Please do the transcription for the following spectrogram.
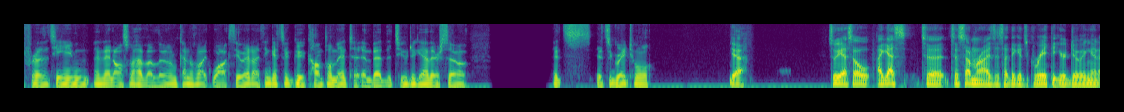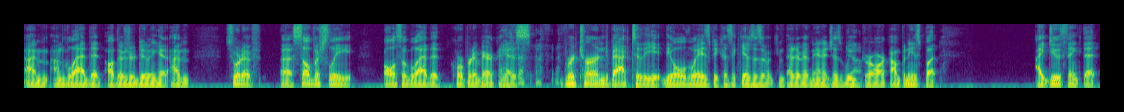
for the team and then also have a Loom kind of like walk through it, I think it's a good complement to embed the two together. So it's it's a great tool. Yeah, so yeah, so I guess to to summarize this, I think it's great that you're doing it. I'm I'm glad that others are doing it. I'm sort of uh, selfishly also glad that corporate America has returned back to the the old ways because it gives us a competitive advantage as we yeah. grow our companies. But I do think that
